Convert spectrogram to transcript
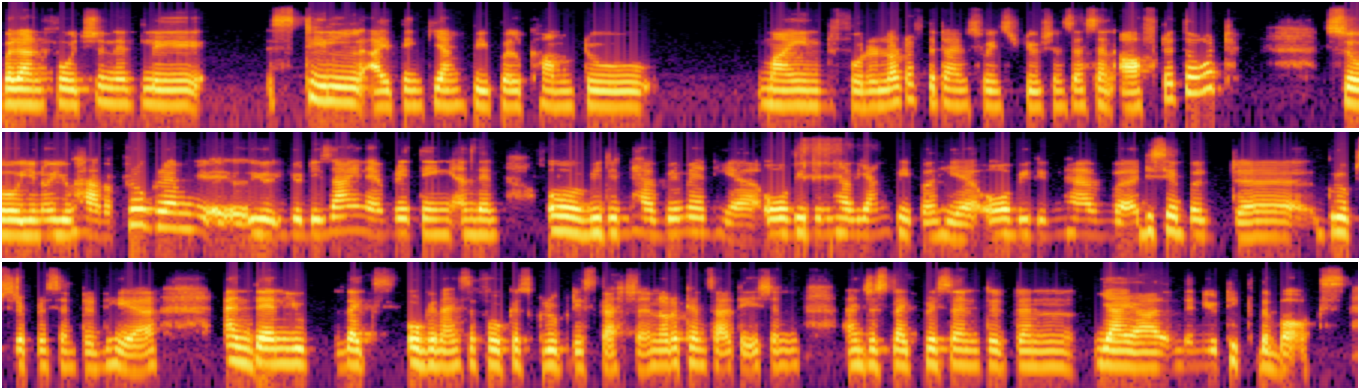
But unfortunately, still, I think young people come to mind for a lot of the times for institutions as an afterthought so you know you have a program you, you design everything and then oh we didn't have women here or we didn't have young people here or we didn't have uh, disabled uh, groups represented here. And then you like organize a focus group discussion or a consultation and just like present it and yeah yeah and then you tick the box.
